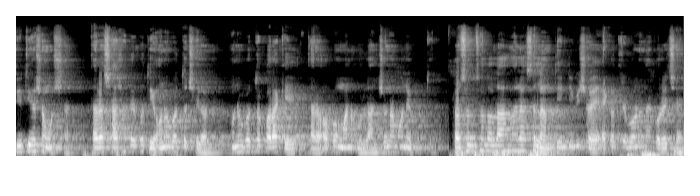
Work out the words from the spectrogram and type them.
তৃতীয় সমস্যা তারা শাসকের প্রতি অনুগত ছিল না অনুগত করাকে তারা অপমান ও লাঞ্ছনা মনে করত রসুল সাল্লাহ আলাইসাল্লাম তিনটি বিষয়ে একত্রে বর্ণনা করেছেন,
